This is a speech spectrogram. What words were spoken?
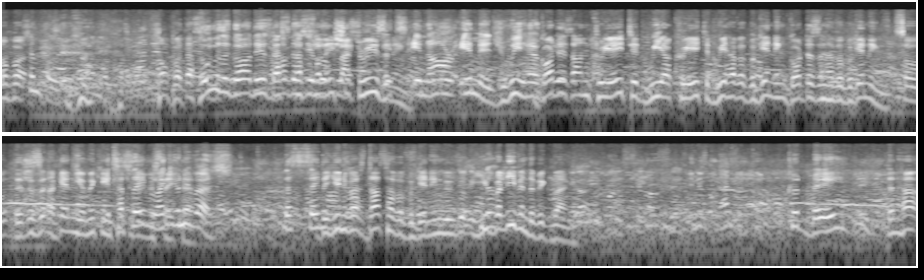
No, but no, but that's Who the God is? That's, how does that's he like? reasoning. It's in our image. We have. God is uncreated. We are created. We have a beginning. God doesn't have a beginning. So this is again, you're making a It's the same like universe. That's the same. The universe does have a beginning. Got- You No. believe in the Big Bang. could be. Then how?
